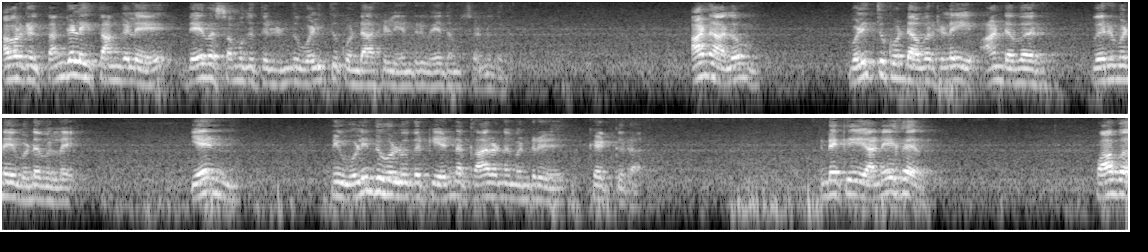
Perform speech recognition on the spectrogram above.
அவர்கள் தங்களை தாங்களே தேவ சமூகத்திலிருந்து ஒழித்து கொண்டார்கள் என்று வேதம் சொல்லுகிறது. ஆனாலும் ஒழித்து கொண்ட அவர்களை ஆண்டவர் வெறுமனே விடவில்லை. ஏன்? நீ ஒளிந்து கொள்வதற்கு என்ன காரணம் என்று கேட்கிறார். இன்றைக்கு அநேகர் பாவ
